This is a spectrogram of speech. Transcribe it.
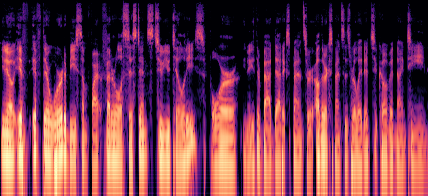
you know if if there were to be some federal assistance to utilities for you know either bad debt expense or other expenses related to COVID nineteen,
